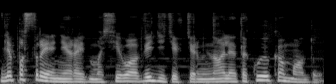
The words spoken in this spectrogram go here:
Для построения RAID массива введите в терминале такую команду,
